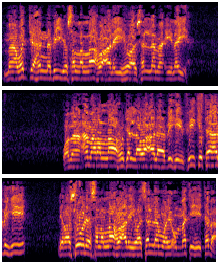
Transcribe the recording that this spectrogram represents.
ما وجه النبي صلى الله عليه وسلم إليه. وما أمر الله جل وعلا به في كتابه لرسوله صلى الله عليه وسلم ولأمته تبع.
